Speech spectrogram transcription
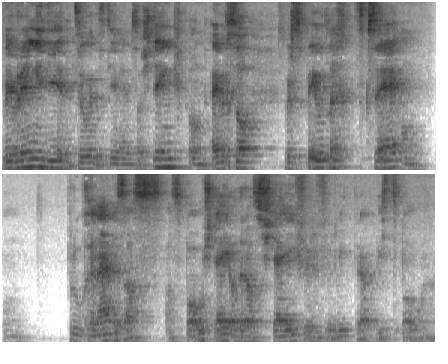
wir bringen die dazu, dass die nicht so stinkt und einfach so, fürs bildlich zu sehen und brauchen das als, als Baustein oder als Stein für, für weiter etwas zu bauen.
